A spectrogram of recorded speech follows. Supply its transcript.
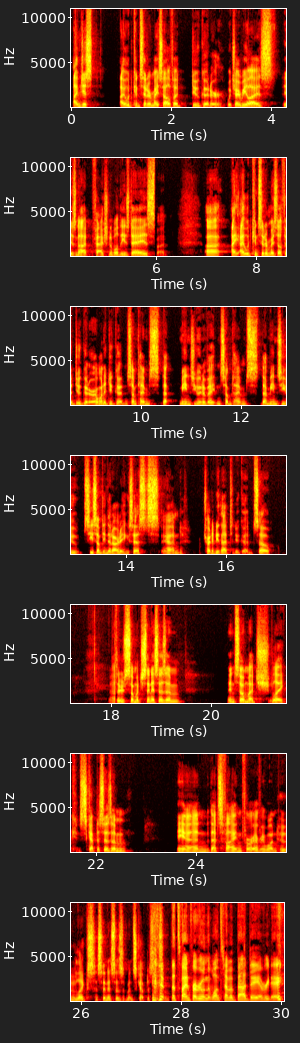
I'm just, I would consider myself a do gooder, which I realize is not fashionable these days, but uh, I, I would consider myself a do gooder. I want to do good. And sometimes that means you innovate, and sometimes that means you see something that already exists and try to do that to do good. So uh, there's so much cynicism and so much like skepticism. And that's fine for everyone who likes cynicism and skepticism. That's fine for everyone that wants to have a bad day every day.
